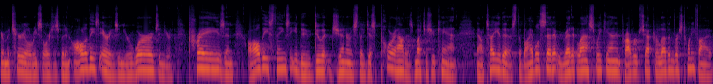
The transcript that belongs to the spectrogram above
your material resources, but in all of these areas, in your words, in your praise, and all these things that you do, do it generously. Just pour out as much as you can. And I'll tell you this the Bible said it, we read it last weekend in Proverbs chapter 11, verse 25,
